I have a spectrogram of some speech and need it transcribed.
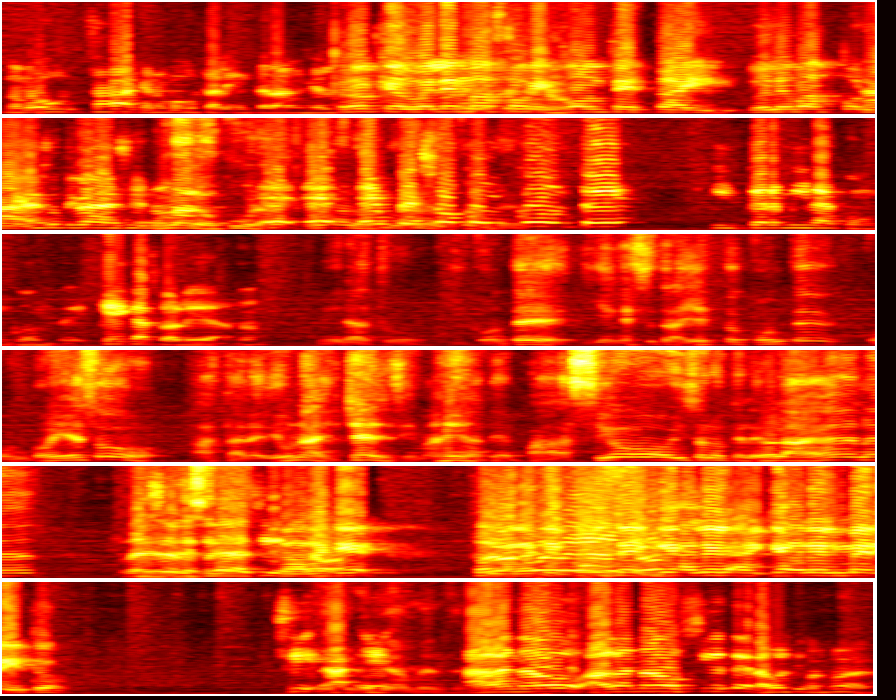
no me gusta, que no me gusta el Inter Ángel. Creo que duele más porque no. Conte está ahí. Duele más porque. Ah, eso te iba a decir, ¿no? Una locura. Eh, eh, una locura empezó con Conte. Conte y termina con Conte. Qué casualidad, ¿no? Mira tú, y Conte, y en ese trayecto Conte, con todo y eso, hasta le dio una al Chelsea, imagínate, paseó, hizo lo que le dio la gana, Eso es lo que te iba a regresó, decir. La verdad no. que, la Fueron verdad que Conte hay que, darle, hay que darle el mérito. Sí, ha, eh, ha ganado, ha ganado siete de las últimas nueve.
